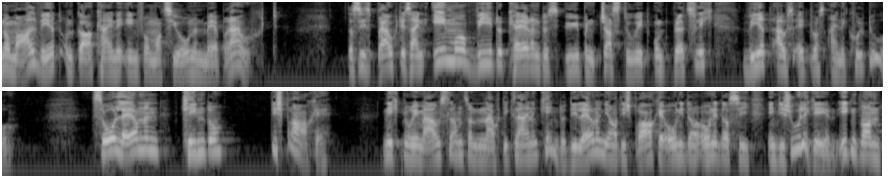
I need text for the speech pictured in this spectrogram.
normal wird und gar keine Informationen mehr braucht. Das ist, braucht es ein immer wiederkehrendes Üben, just do it, und plötzlich wird aus etwas eine Kultur. So lernen Kinder die Sprache. Nicht nur im Ausland, sondern auch die kleinen Kinder. Die lernen ja die Sprache, ohne, ohne dass sie in die Schule gehen. Irgendwann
